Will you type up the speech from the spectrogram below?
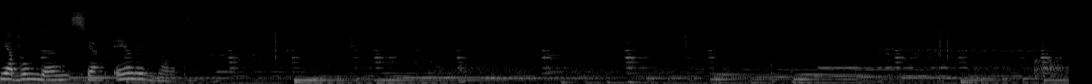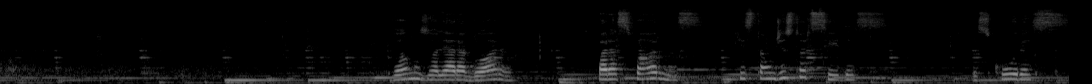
e abundância elevada. Vamos olhar agora para as formas que estão distorcidas, escuras.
